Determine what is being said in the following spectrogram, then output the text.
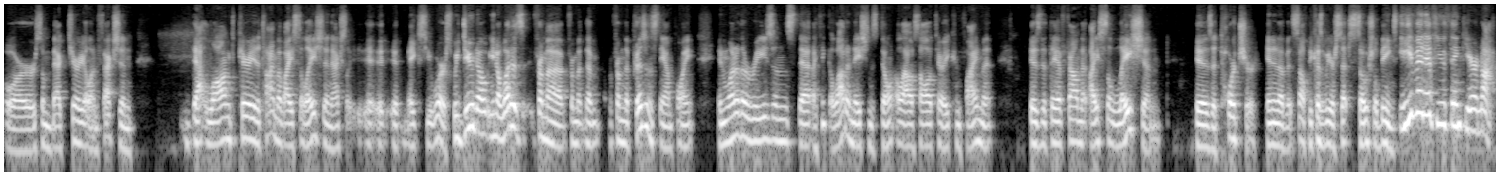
or some bacterial infection, that long period of time of isolation actually it, it makes you worse. We do know you know what is from a from a, the from the prison standpoint and one of the reasons that i think a lot of nations don't allow solitary confinement is that they have found that isolation is a torture in and of itself because we are such social beings even if you think you're not.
